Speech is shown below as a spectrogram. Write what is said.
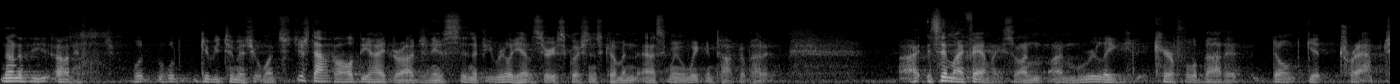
none of the, oh, We'll, we'll, give you too much at once. Just alcohol dehydrogenase, and if you really have serious questions, come and ask me and we can talk about it. I, it's in my family, so I'm, I'm really careful about it. Don't get trapped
